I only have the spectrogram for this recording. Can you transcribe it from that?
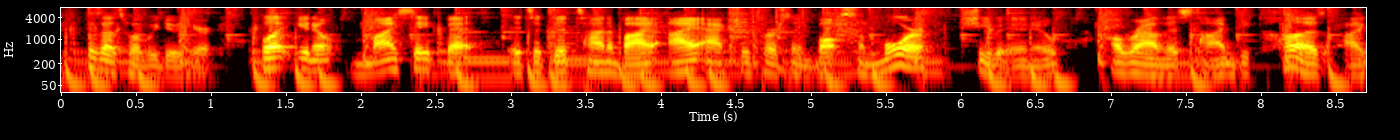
because that's what we do here. But you know, my safe bet, it's a good time to buy. I actually personally bought some more Shiba Inu around this time because I,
